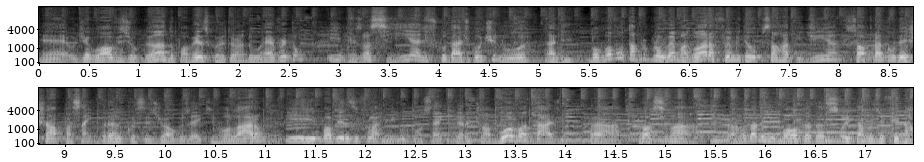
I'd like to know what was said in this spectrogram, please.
é, o Diego Alves jogando, o Palmeiras com o retorno do Everton e mesmo assim a dificuldade continua ali. Bom, vamos voltar pro programa agora, foi uma interrupção rapidinha, só pra não deixar passar em branco esses jogos aí que rolaram e Palmeiras e Flamengo conseguem garantir uma boa vantagem pra próxima, pra rodada de volta das oitavas de final.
